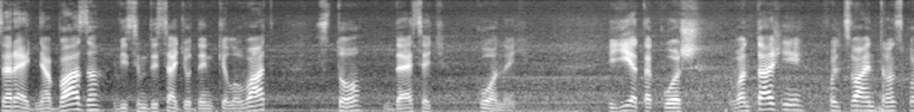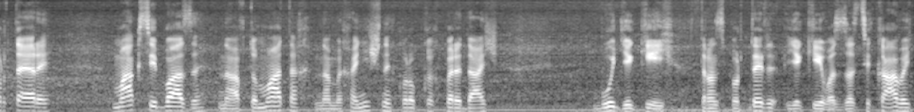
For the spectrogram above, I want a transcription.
Середня база 81 кВт 110 коней. Є також вантажні Volkswagen транспортери, максі бази на автоматах, на механічних коробках передач. Будь-який транспортер, який вас зацікавить,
